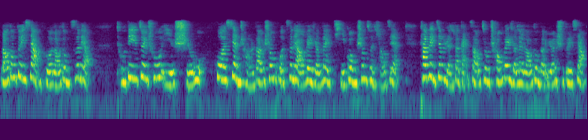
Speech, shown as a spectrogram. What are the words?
劳动对象和劳动资料。土地最初以食物或现成的生活资料为人类提供生存条件，它未经人的改造就成为人类劳动的原始对象。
